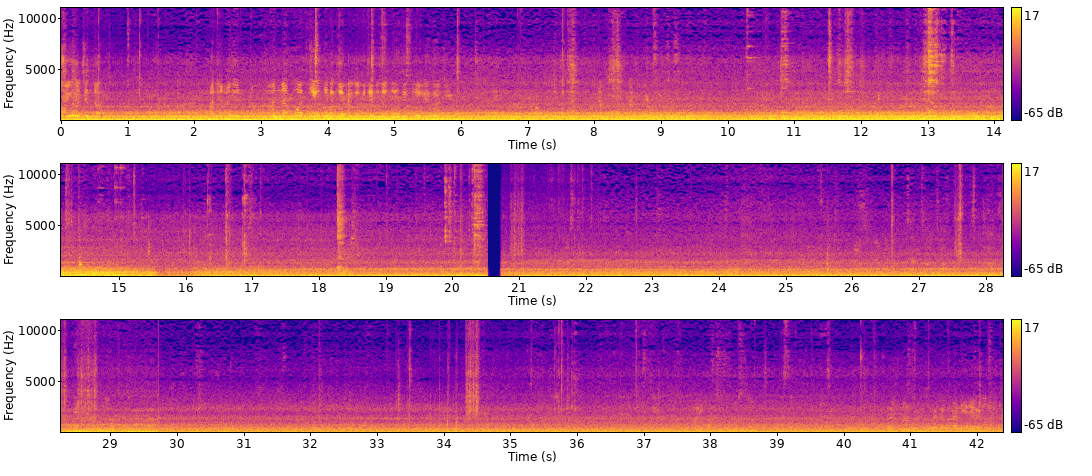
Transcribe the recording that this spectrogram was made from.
జీవ వచ్చిందా అది అది నాకు ఆ జీవ కమింగ్ కమింగ్ నోటీస్లో లేదు ఆ జీవ ¿Qué es.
